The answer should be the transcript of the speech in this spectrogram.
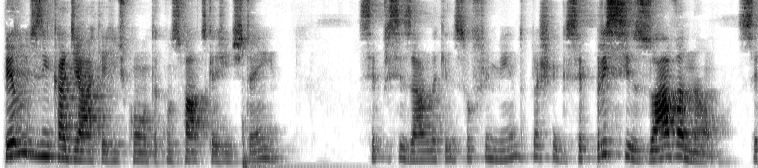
pelo desencadear que a gente conta com os fatos que a gente tem, você precisava daquele sofrimento para chegar. Você precisava, não. Você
